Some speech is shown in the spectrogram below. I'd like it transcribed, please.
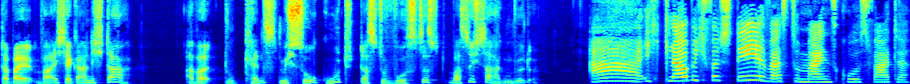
dabei war ich ja gar nicht da. Aber du kennst mich so gut, dass du wusstest, was ich sagen würde. Ah, ich glaube, ich verstehe, was du meinst, Großvater.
